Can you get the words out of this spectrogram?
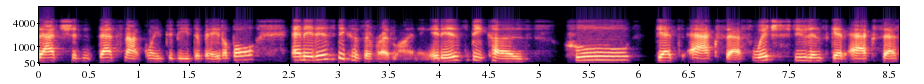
that should that's not going to be debatable. And it is because of redlining. It is because who gets access, which students get access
